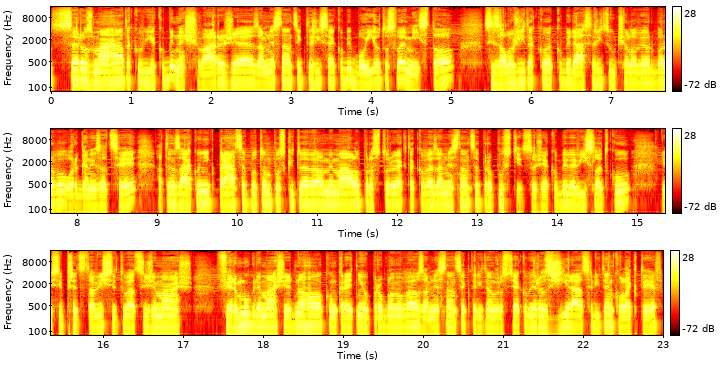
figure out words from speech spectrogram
se rozmáhá takový jakoby nešvar, že zaměstnanci, kteří se jakoby bojí o to svoje místo, si založí takovou, jakoby dá se říct, účelově odborovou organizaci a ten zákonník práce potom poskytuje velmi málo prostoru, jak takové zaměstnance propustit, což jakoby ve výsledku, když si představíš situaci, že máš firmu, kde máš jednoho konkrétního problémového zaměstnance, který tam prostě jakoby rozžírá celý ten kolektiv,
